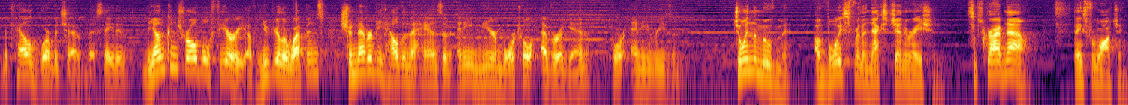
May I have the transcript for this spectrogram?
Mikhail Gorbachev, that stated, The uncontrollable fury of nuclear weapons should never be held in the hands of any mere mortal ever again for any reason. Join the movement, a voice for the next generation. Subscribe now. Thanks for watching.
